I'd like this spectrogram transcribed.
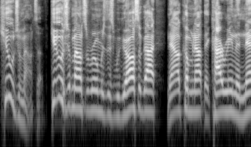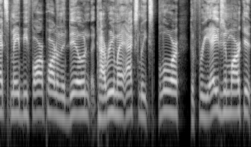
Huge amounts of huge amounts of rumors this week. You also got now coming out that Kyrie and the Nets may be far apart on the deal. Kyrie might actually explore the free agent market.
